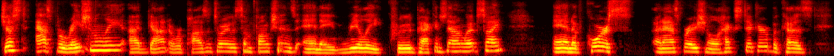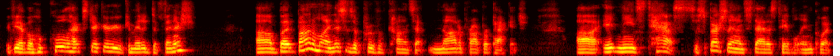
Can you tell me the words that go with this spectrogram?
just aspirationally, I've got a repository with some functions and a really crude pkgdown website. And of course, an aspirational hex sticker, because if you have a cool hex sticker, you're committed to finish. Uh, but bottom line, this is a proof of concept, not a proper package. Uh, it needs tests, especially on status table input.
